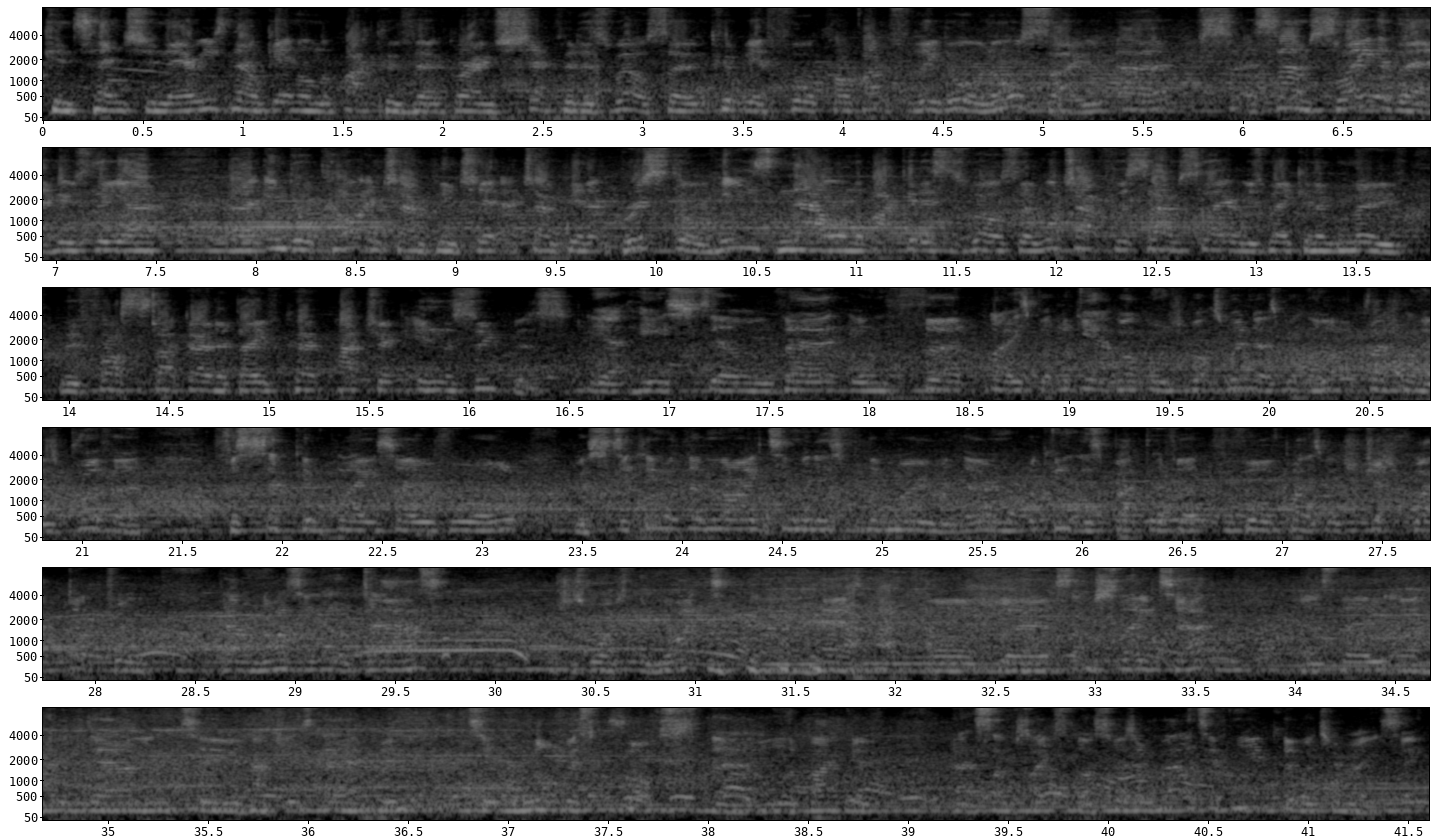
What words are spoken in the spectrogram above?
contention there. He's now getting on the back of uh, Graham Shepherd as well, so it could be a four-car battle for lead. And also uh, Sam Slater there, who's the uh, uh, indoor karting championship champion at Bristol. He's now on the back of this as well. So watch out for Sam Slater, who's making a move with fastest lap going to Dave Kirkpatrick in the supers. Yeah, he's still there in third place, but looking at to Box Windows, got a lot of pressure on his brother for second place overall. We're sticking with the Mighty Minis for the moment there, and looking at this battle for, for fourth place, which is just flagged up to down nicely now, Daz, which is right to the uh, ahead of uh, Sam Slater as they are heading down into Hatchett's hairpin. You see the novice cross there on the back of uh, Sam Slater's. So he's a relative newcomer to racing,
